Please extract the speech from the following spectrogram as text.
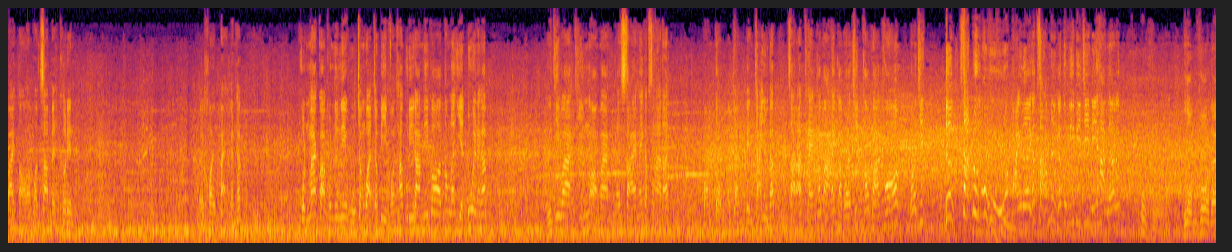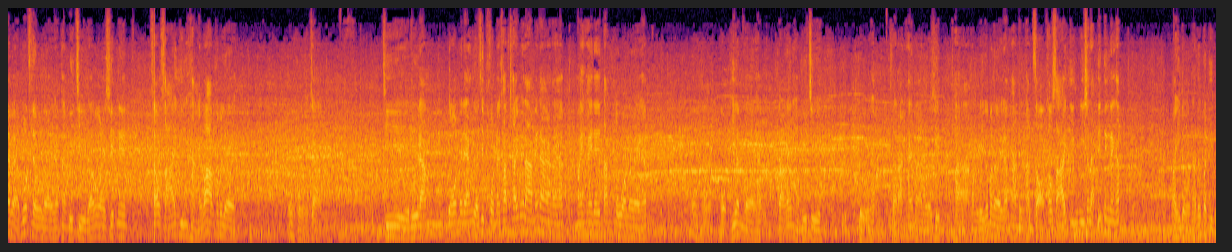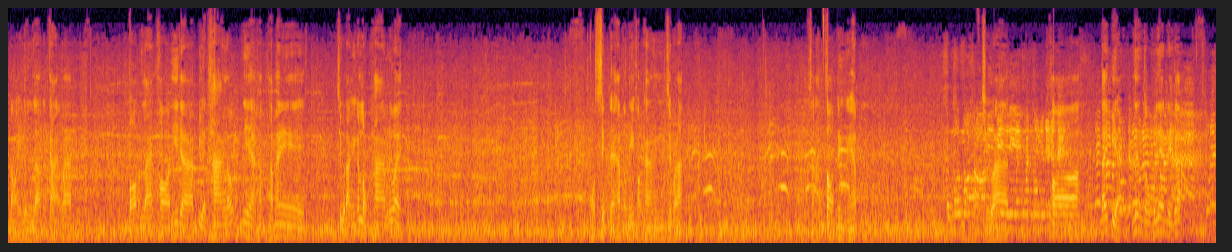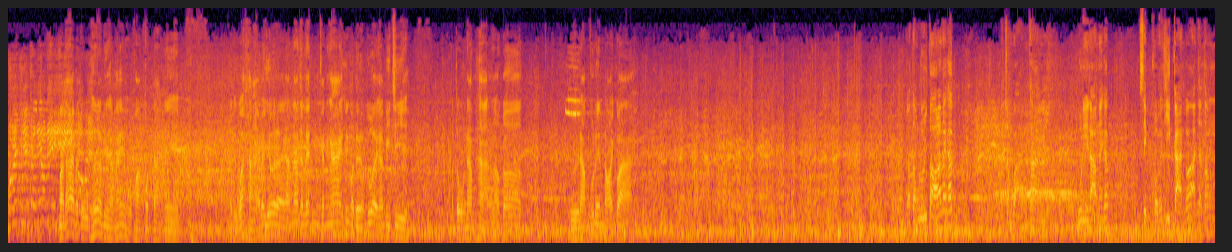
ป้ายต่อบอลสั้นไปเคอร์เรนค่อยๆแปะกันครับ คนมากกว่าคนหนึ่งเนี่ยโอ้โหจังหวะจะบีบของทางบุรีรัมย์นี่ก็ต้องละเอียดด้วยนะครับพื้นที่ว่าทิ้งออกมาด้านซ้ายให้กับสหรัฐบอลตกยังเป็นใจอยู่ครับสหรัฐแทงเข้ามาให้กับวรชิตเข้าขวาคล้องวรชิตดึงสัดหลุดโอ้โหไปเลยครับ3 1ครับตรงนี้บีจีหนีห่างแล้วครับโอ้โหลงโทษได้แบบรวดเร็วเลยครับทางบีจีแล้ววรชิตนี่เข้าซ้ายยิงหายว่าบเข้าไปเลย โอ้โหจากที่บุรีรัมโดนใบแดงเหลือ 10 คนนะครับ ใช้เวลาไม่นานนะครับ ไม่ให้ได้ตั้งตัวเลยครับ โอ้โหโหดเยี่ยมเลยครับการเล่นของบีจีดูครับสารัตให้มาวรชิตพาตะลุยเข้ามาเลยครับผ่าหนึ่งผ่านสองเข้าซ้ายยิงมีฉลับนิดนึงนะครับ ไปโดนนะเรื่องบดินทร์หน่อยหนึ่งแล้วก็กลายว่าบอลมันแรงพอที่จะเปลี่ยนทางแล้วเนี่ยครับทำให้จิวรักษ์เองก็หลงทางไปด้วยหม ดสิทธิ์เลยครับ ตรงนี้ของทางสิวรักษ์สามต่อหนึ่งนะครับถือว่าพอได้เปรียบเรื่องตัวผู้เล่นนี่ก็มาได้ประตูเพิ่มนี่ทำให้โหความกดดันนี่ถือว่าหายไปเยอะเลยครับ น่าจะเล่นกันง่ายขึ้นกว่าเดิมด้วยครับ BG ประตูนำห่างแล้วก็บุรีรัมย์ผู้เล่นน้อยกว่า ก็ต้อง ลุยต่อแล้วนะครับ จังหวะของทางบุรีรัมย์นะครับ 10 คนวิธีการก็อาจจะต้อง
